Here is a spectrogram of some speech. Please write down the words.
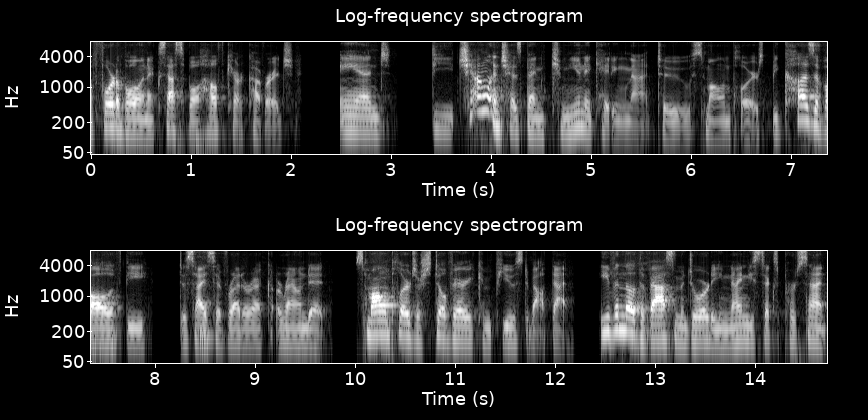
affordable and accessible healthcare coverage. And the challenge has been communicating that to small employers because of all of the decisive rhetoric around it. Small employers are still very confused about that even though the vast majority, 96%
